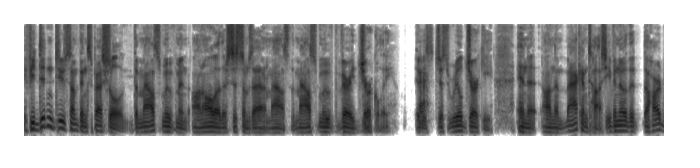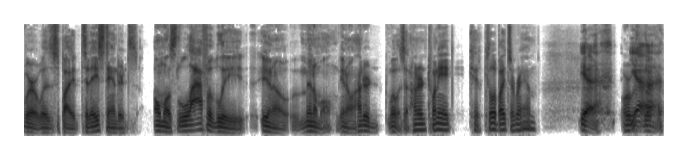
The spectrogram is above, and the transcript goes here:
if you didn't do something special the mouse movement on all other systems that had a mouse the mouse moved very jerkily it Yeah. was just real jerky and uh, on the Macintosh even though the, the hardware was by today's standards almost laughably you know minimal you know 100 what was it 128 ki- kilobytes of RAM Yeah, or was yeah, the,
